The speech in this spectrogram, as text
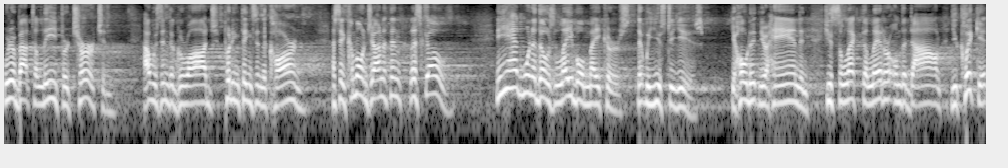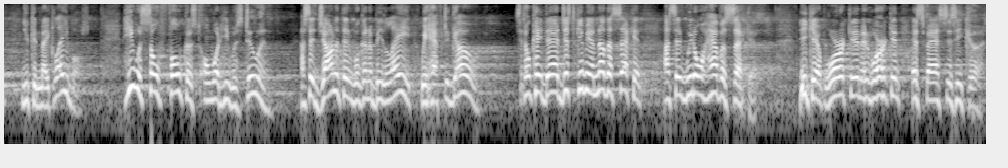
we were about to leave for church, and I was in the garage putting things in the car. And I said, Come on, Jonathan, let's go. And he had one of those label makers that we used to use. You hold it in your hand and you select the letter on the dial, you click it, you can make labels. He was so focused on what he was doing I said, Jonathan, we're going to be late. We have to go. He said, okay, Dad, just give me another second. I said, we don't have a second. He kept working and working as fast as he could.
